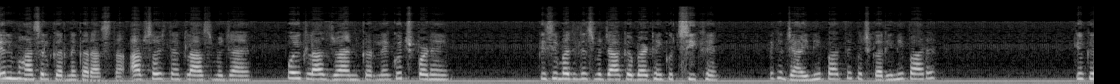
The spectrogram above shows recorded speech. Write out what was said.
इल्म हासिल करने का रास्ता। आप सोचते हैं क्लास में जाएँ कोई क्लास ज्वाइन कर लें, कुछ पढ़ें, किसी मजलिस में जाके बैठे, कुछ सीखें। लेकिन जा ही नहीं पाते, कुछ कर ही नहीं पा रहे। क्योंकि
